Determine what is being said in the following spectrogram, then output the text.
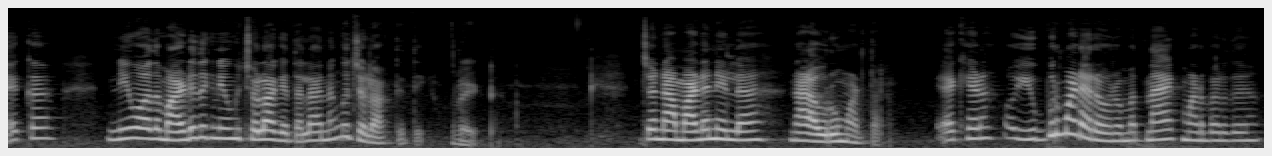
ಯಾಕೆ? ನೀವು ಅದು ಮಾಡಿದಕ್ಕೆ ನಿಮ್ಗೆ ಚಲೋ ಆಗೈತಲ್ಲ ನನಗೂ ಚಲೋ ಆಗ್ತೈತಿ. ರೈಟ್ ಸೊ ನಾ ಮಾಡೇನಿಲ್ಲ ನಾಳೆ ಅವರು ಮಾಡ್ತಾರೆ. ಯಾಕೆ ಹೇಳ? ಇಬ್ಬರು ಮಾಡ್ಯಾರ ಅವರು ಮತ್ತು ನಾ ಯಾಕೆ ಮಾಡಬಾರ್ದು?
